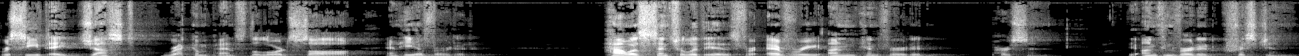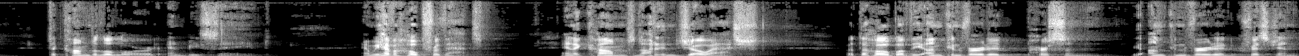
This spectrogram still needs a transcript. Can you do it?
received a just recompense the Lord saw and he averted. How essential it is for every unconverted person, the unconverted Christian, to come to the Lord and be saved. And we have a hope for that. And it comes not in Joash, but the hope of the unconverted person, the unconverted Christian,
